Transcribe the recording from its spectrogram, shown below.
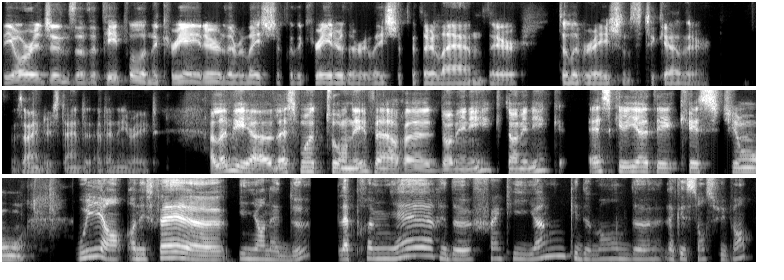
the origins of the people and the creator, their relationship with the creator, their relationship with their land, their deliberations together, as I understand it at any rate. let me, uh, laisse-moi tourner vers euh, Dominique. Dominique, est-ce qu'il y a des questions? Oui, en, en effet, euh, il y en a deux. La première est de Frankie Young qui demande la question suivante.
